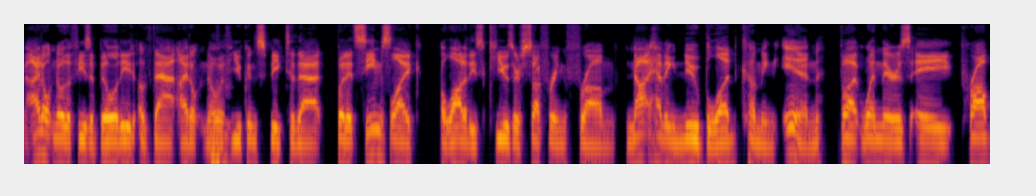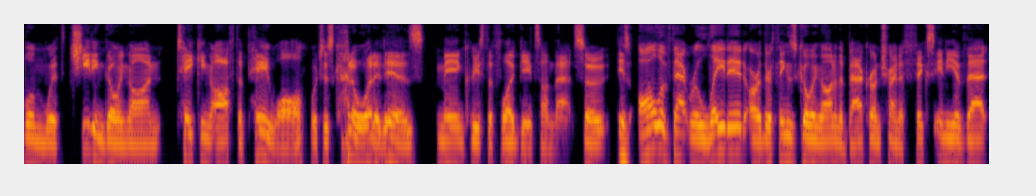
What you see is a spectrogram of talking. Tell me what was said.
I don't know the feasibility of that. I don't know mm-hmm. if you can speak to that, but it seems like a lot of these queues are suffering from not having new blood coming in, but when there's a problem with cheating going on, taking off the paywall, which is kind of what it is, may increase the floodgates on that. So, is all of that related? Are there things going on in the background trying to fix any of that?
